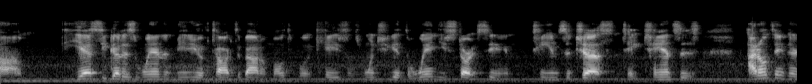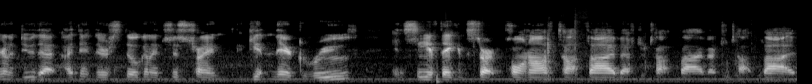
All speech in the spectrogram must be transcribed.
Um, yes, he got his win, and me you have talked about on multiple occasions. Once you get the win, you start seeing teams adjust and take chances. I don't think they're going to do that. I think they're still going to just try and get in their groove and see if they can start pulling off top five after top five after top five.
